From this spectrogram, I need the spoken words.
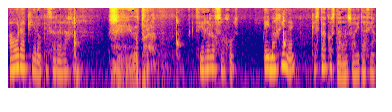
ahora quiero que se relaje. Sí, doctora. Cierre los ojos e imagine que está acostado en su habitación.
